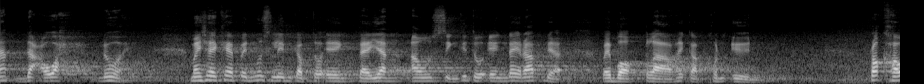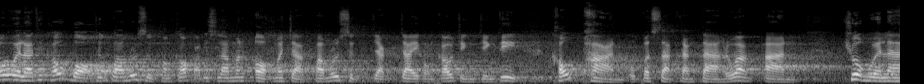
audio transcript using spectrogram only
นักดาวะด้วย ไม่ใช่แค่เป็นมุสลิมกับตัวเอง แต่ยังเอาสิ่งที่ตัวเองได้รับเนี่ย ไปบอกกล่าวให้กับคนอื่น เพราะเขาเวลาที่เขาบอกถึงความรู้สึกของเขากับอิสลามมันออกมาจากความรู้สึกจากใจของเขาจริง ๆ ที่เขาผ่านอุปสรรคต่าง ๆ หรือว่าผ่านช่วงเวลา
